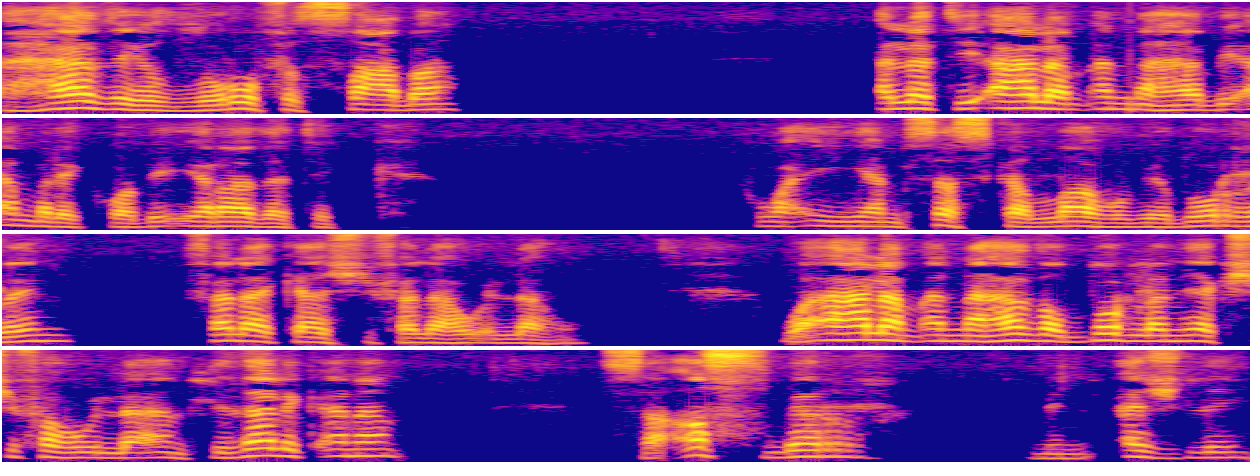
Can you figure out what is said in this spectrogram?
هذه الظروف الصعبة التي أعلم أنها بأمرك وبإرادتك. وإن يمسسك الله بضر فلا كاشف له إلا هو. وأعلم أن هذا الضر لن يكشفه إلا أنت. لذلك أنا سأصبر من أجل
